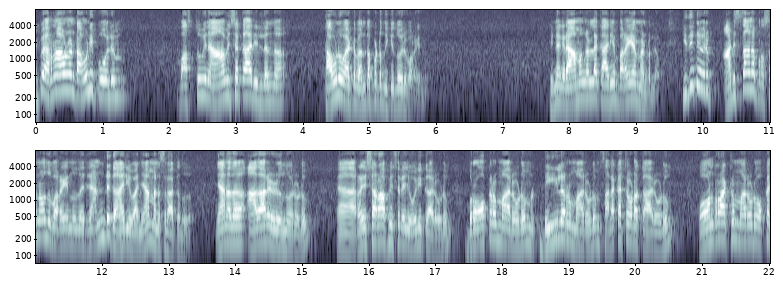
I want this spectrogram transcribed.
ഇപ്പോൾ എറണാകുളം ടൗണിൽ പോലും വസ്തുവിന് ആവശ്യക്കാരില്ലെന്ന് ടൗണുമായിട്ട് ബന്ധപ്പെട്ട് നിൽക്കുന്നവർ പറയുന്നു. പിന്നെ ഗ്രാമങ്ങളിലെ കാര്യം പറയാൻ വേണ്ടല്ലോ. ഇതിന്റെ ഒരു അടിസ്ഥാന പ്രശ്നം എന്ന് പറയുന്നത് രണ്ട് കാര്യമാണ് ഞാൻ മനസ്സിലാക്കുന്നത്. ഞാനത് ആധാരം എഴുതുന്നവരോടും രജിസ്റ്റർ ഓഫീസിലെ ജോലിക്കാരോടും ബ്രോക്കർമാരോടും ഡീലർമാരോടും സ്ഥലക്കച്ചവടക്കാരോടും കോൺട്രാക്ടർമാരോടും ഒക്കെ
